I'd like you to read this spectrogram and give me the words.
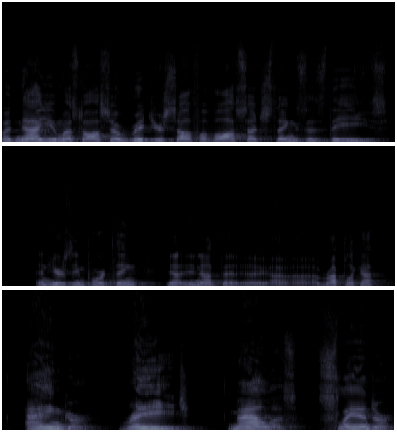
But now you must also rid yourself of all such things as these. And here's the important thing uh, not the uh, uh, replica anger, rage, malice, slander,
